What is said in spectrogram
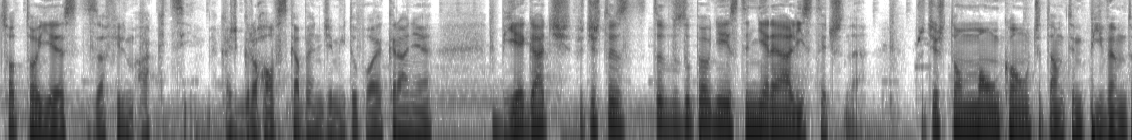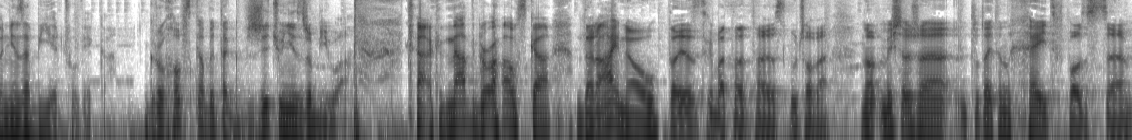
co to jest za film akcji? Jakaś grochowska będzie mi tu po ekranie biegać? Przecież to, jest, to zupełnie jest nierealistyczne. Przecież tą mąką czy tam tym piwem to nie zabije człowieka. Grochowska by tak w życiu nie zrobiła. tak, not Grochowska that I know. To jest chyba to, to jest kluczowe. No myślę, że tutaj ten hejt w Polsce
